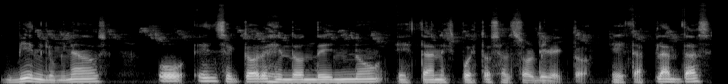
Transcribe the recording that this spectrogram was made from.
bien iluminados o en sectores en donde no están expuestos al sol directo. Estas plantas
